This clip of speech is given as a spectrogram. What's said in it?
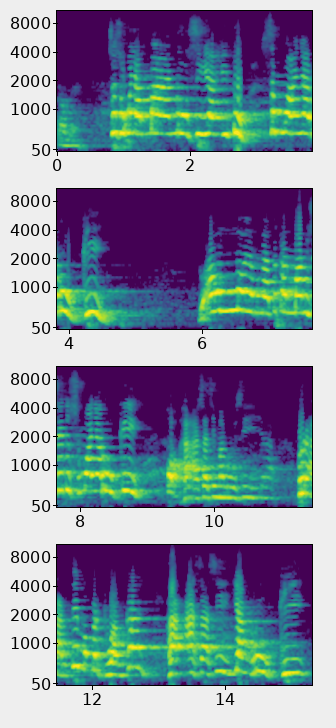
sabr. Sesungguhnya manusia itu semuanya rugi. Allah yang mengatakan manusia itu semuanya rugi. Kok hak asasi manusia? Berarti memperjuangkan hak asasi yang rugi.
